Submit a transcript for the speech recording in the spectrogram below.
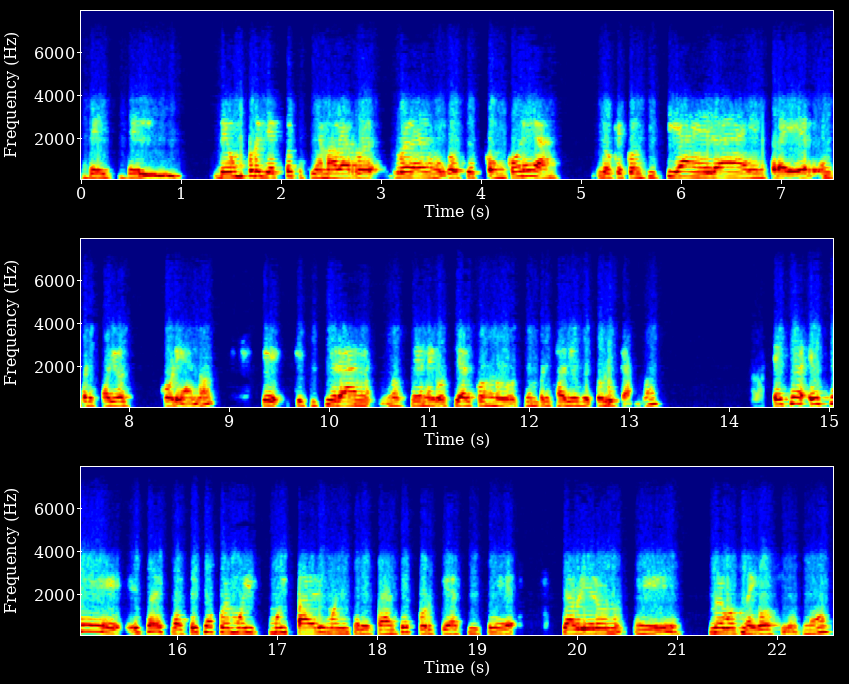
de, de un proyecto que se llamaba Rueda de Negocios con Corea. Lo que consistía era en traer empresarios coreanos que, quisieran, no sé, negociar con los empresarios de Toluca, ¿no? Esa estrategia fue muy, muy padre y muy interesante porque así se, se abrieron eh, nuevos negocios, ¿no?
